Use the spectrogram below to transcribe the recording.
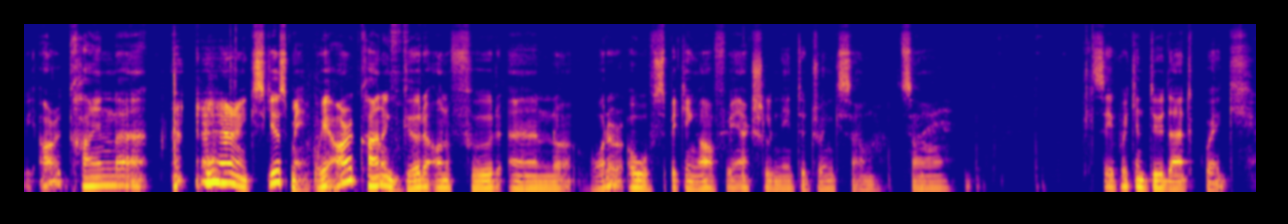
We are kinda, excuse me, we are kinda good on food and water. Oh, speaking of, we actually need to drink some. So, see if we can do that quick.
